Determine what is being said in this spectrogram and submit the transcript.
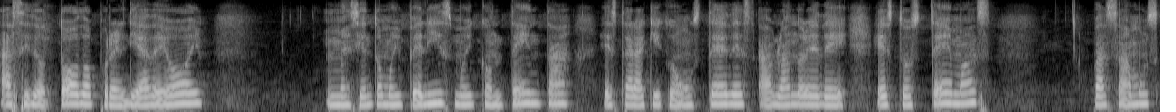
ha sido todo por el día de hoy. Me siento muy feliz, muy contenta estar aquí con ustedes hablándole de estos temas. Pasamos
